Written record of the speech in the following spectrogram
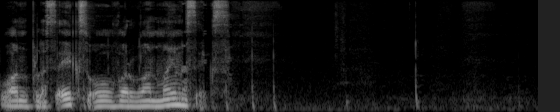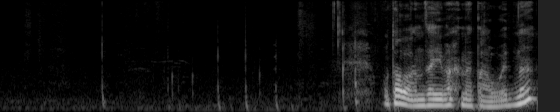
1 plus x over 1 minus x. وطبعا زي ما إحنا اتعودنا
